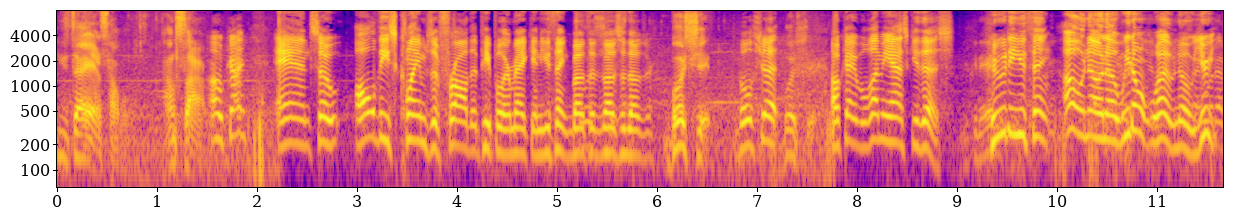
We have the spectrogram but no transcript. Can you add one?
he's an asshole. I'm sorry. Okay. And so all these claims of fraud that people are making, you think both of those of those are Bullshit. bullshit? Bullshit. Okay. Well, let me ask you this: Who do you think? Oh no, no, we don't. Whoa, no, you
